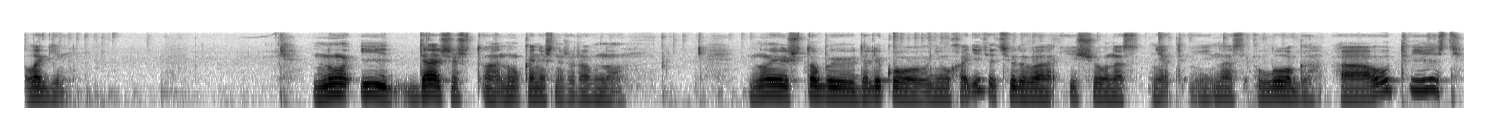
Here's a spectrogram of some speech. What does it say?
login. Ну и дальше что? А, ну, конечно же, равно. Ну и чтобы далеко не уходить отсюда, еще у нас нет. И у нас logout есть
